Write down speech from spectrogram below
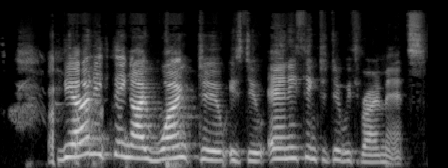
the only thing I won't do is do anything to do with romance.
